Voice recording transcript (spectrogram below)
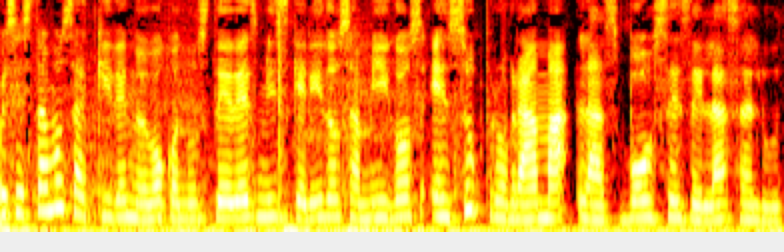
Pues estamos aquí de nuevo con ustedes, mis queridos amigos, en su programa Las Voces de la Salud.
